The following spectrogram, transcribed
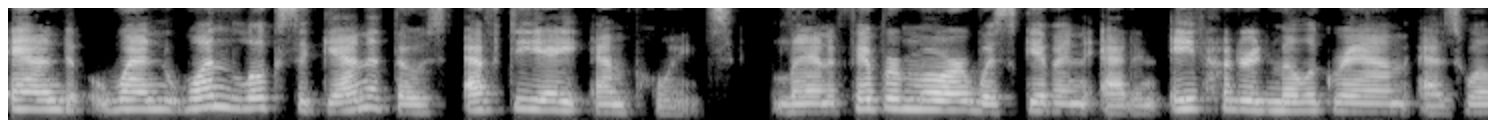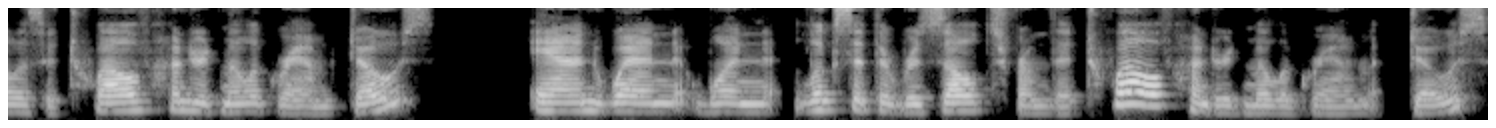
And when one looks again at those FDA endpoints, lanifibranor was given at an 800 milligram as well as a 1200 milligram dose. And when one looks at the results from the 1200 milligram dose,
